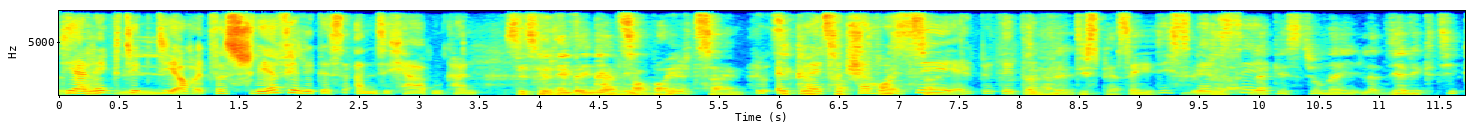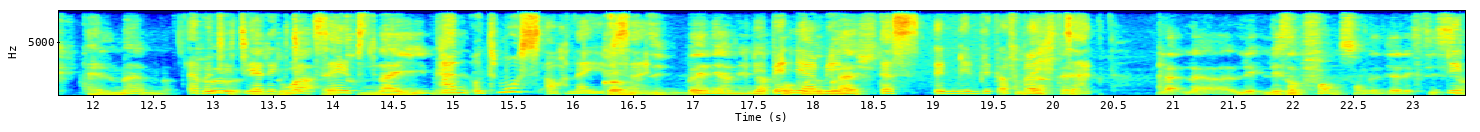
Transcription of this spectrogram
Dialektik, die auch etwas Schwerfälliges an sich haben kann. Sie kann zerbeult sein. Sie kann zerstreut sein. dispersée. la question naïve, la dialectique elle-même Aber peut die et doit Dialektik être naïve, kann und muss auch naiv sein. Benjamin Wie Benjamin Brecht. das im Hinblick auf Brecht sagt. La- la- les, les enfants sont des Die dialecticiens.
